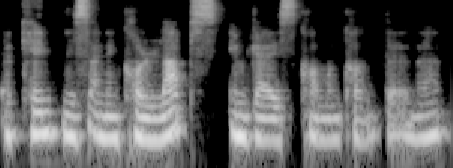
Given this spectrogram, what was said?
Erkenntnis, einen Kollaps im Geist kommen konnte. Ne?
